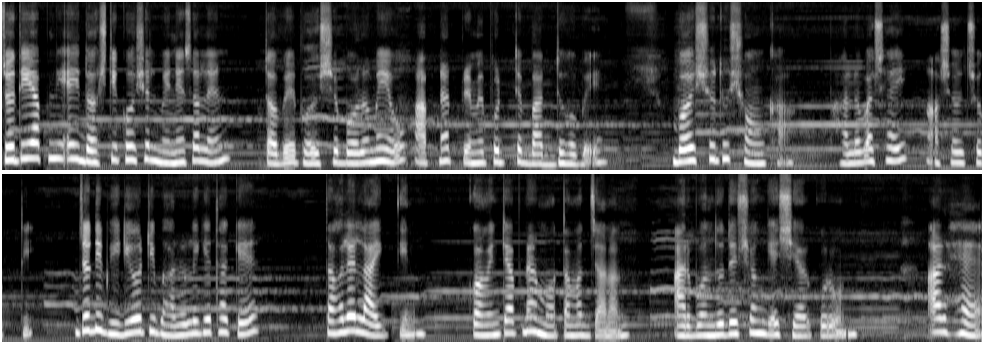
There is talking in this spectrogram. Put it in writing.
যদি আপনি এই দশটি কৌশল মেনে চলেন তবে বয়সে বড় মেয়েও আপনার প্রেমে পড়তে বাধ্য হবে। বয়স শুধু সংখ্যা, ভালোবাসাই আসল শক্তি। যদি ভিডিওটি ভালো লেগে থাকে, তাহলে লাইক দিন, কমেন্টে আপনার মতামত জানান, আর বন্ধুদের সঙ্গে শেয়ার করুন। আর হ্যাঁ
